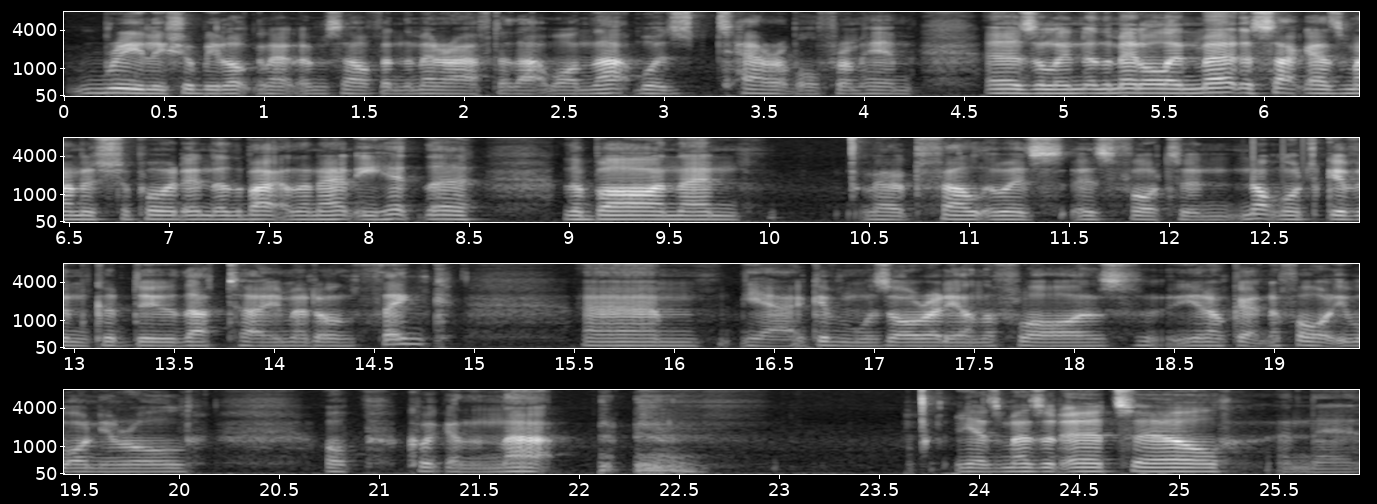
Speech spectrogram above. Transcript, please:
really should be looking at himself in the mirror after that one. That was terrible from him. Ozil into the middle, and Mertesacker has managed to put it into the back of the net. He hit the the bar and then it fell to his, his foot, and not much Given could do that time, I don't think. Um, yeah, Given was already on the floor. You're not getting a 41 year old up quicker than that. he has Mesut Ozil, and uh,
